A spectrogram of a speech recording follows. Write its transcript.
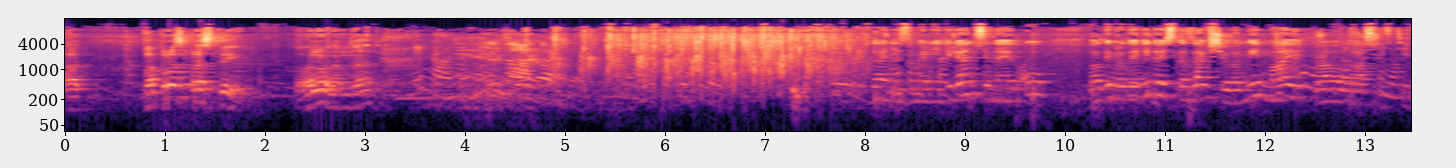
А вопрос простий. Воно нам треба? в даній земельній ділянці, на яку Володимир Леонідович сказав, що вони мають право власності.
